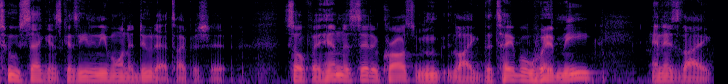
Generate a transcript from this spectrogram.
two seconds, because he didn't even want to do that type of shit. So for him to sit across like the table with me, and it's like.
